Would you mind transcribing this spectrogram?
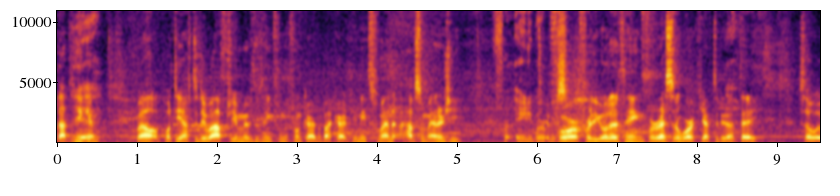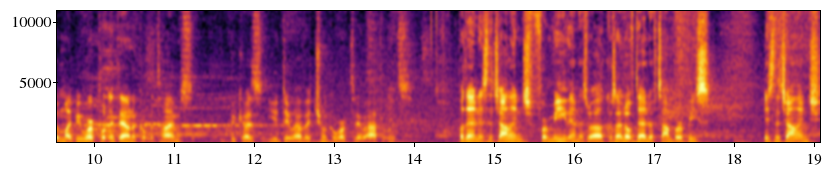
that thinking. Yeah. Well, what do you have to do after you move the thing from the front garden to the back garden? Do you need to en- have some energy For 80 burpees. for for the other thing, for the rest of the work you have to do that day? So it might be worth putting it down a couple of times because you do have a chunk of work to do afterwards. But then is the challenge for me then as well, because I love deadlifts and burpees, is the challenge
